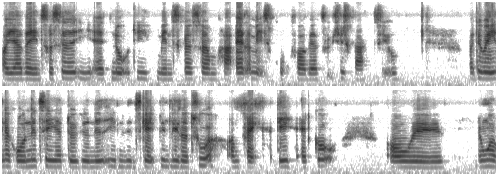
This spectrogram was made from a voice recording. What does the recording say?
og jeg har været interesseret i at nå de mennesker, som har allermest brug for at være fysisk aktive. Og det var en af grundene til, at jeg dykkede ned i den videnskabelige litteratur omkring det at gå. Og øh, nogle af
